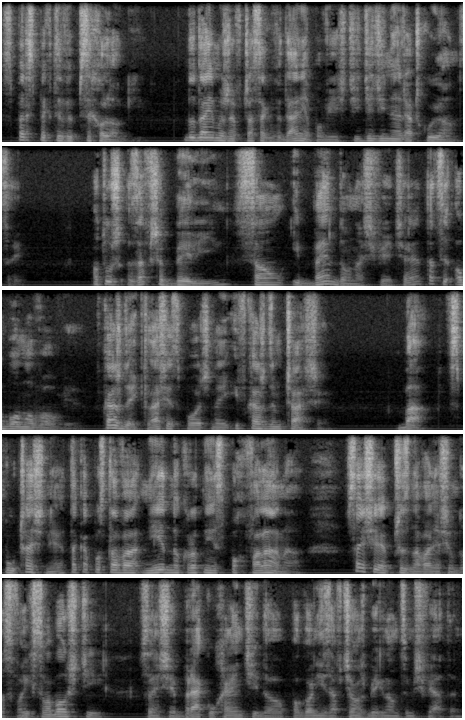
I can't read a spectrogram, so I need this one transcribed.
z perspektywy psychologii. Dodajmy, że w czasach wydania powieści dziedziny raczkującej. Otóż zawsze byli, są i będą na świecie tacy obłomowowie, w każdej klasie społecznej i w każdym czasie. Ba, współcześnie taka postawa niejednokrotnie jest pochwalana, w sensie przyznawania się do swoich słabości, w sensie braku chęci do pogoni za wciąż biegnącym światem.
